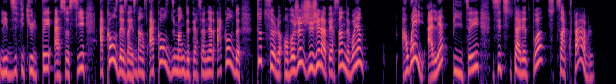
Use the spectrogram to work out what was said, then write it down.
les difficultés associées à cause des instances, à cause du manque de personnel, à cause de tout ça. On va juste juger la personne de voyons, ah ouais, allaite, puis tu sais, si tu t'allaites pas, tu te sens coupable.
